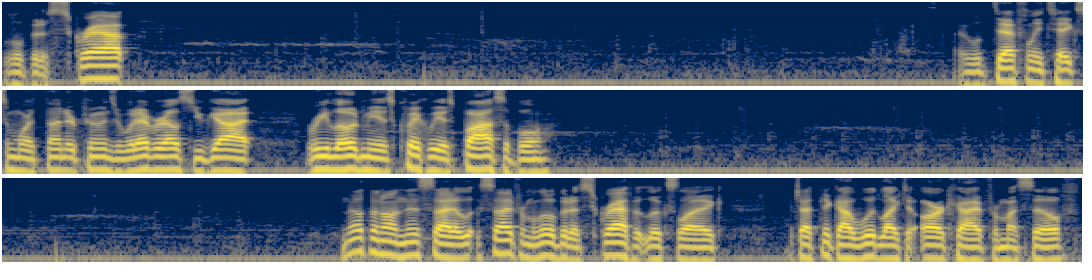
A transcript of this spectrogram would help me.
A little bit of scrap. I will definitely take some more Thunderpoons or whatever else you got. Reload me as quickly as possible. Nothing on this side, aside from a little bit of scrap it looks like, which I think I would like to archive for myself.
